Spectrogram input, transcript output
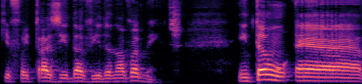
que foi trazida à vida novamente. Então, é,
